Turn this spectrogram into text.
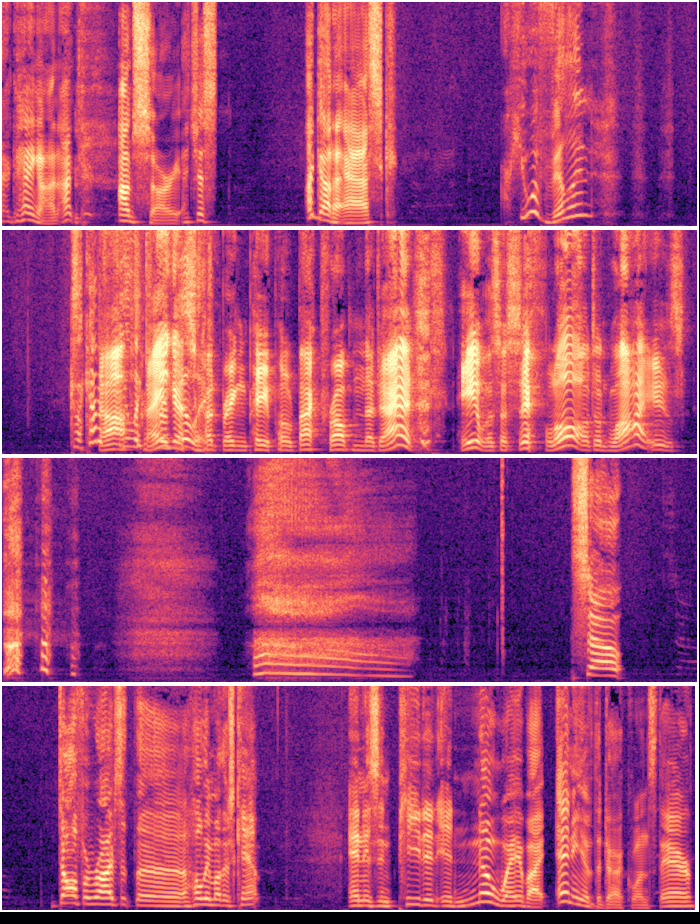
uh, "Hang on, I'm I'm sorry. I just I gotta ask, are you a villain?" Because I kind of Darth feel like you're a villain. could bring people back from the dead. He was a Sith Lord and wise. so, Dolph arrives at the Holy Mother's camp and is impeded in no way by any of the Dark Ones there.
